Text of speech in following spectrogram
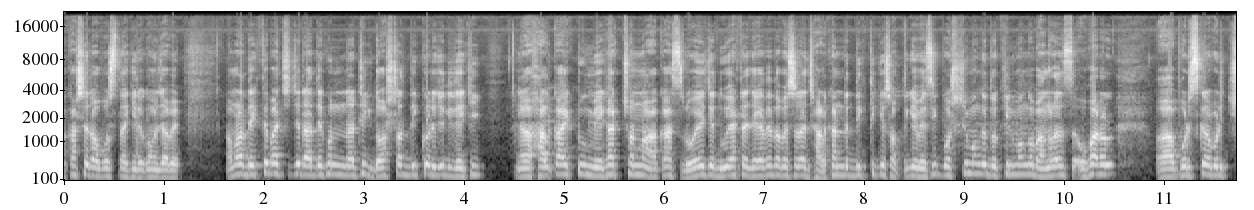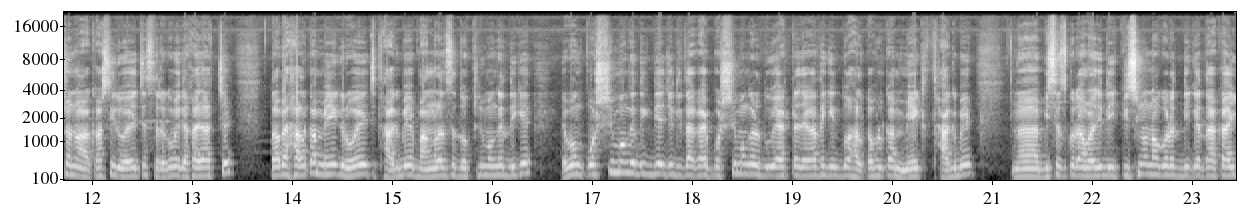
আকাশের অবস্থা কীরকম যাবে। আমরা দেখতে পাচ্ছি যেটা দেখুন ঠিক দশটার দিক করে যদি দেখি হালকা একটু মেঘাচ্ছন্ন আকাশ রয়েছে দু একটা জায়গাতে, তবে সেটা ঝাড়খণ্ডের দিক থেকে সবথেকে বেশি। পশ্চিমবঙ্গে, দক্ষিণবঙ্গ, বাংলাদেশ ওভারঅল পরিষ্কার পরিচ্ছন্ন আকাশই রয়েছে, সেরকমই দেখা যাচ্ছে। তবে হালকা মেঘ রয়েছে, থাকবে বাংলাদেশের দক্ষিণবঙ্গের দিকে এবং পশ্চিমবঙ্গের দিক দিয়ে যদি তাকাই, পশ্চিমবঙ্গের দু একটা জায়গাতে কিন্তু হালকা ফুলকা মেঘ থাকবে। বিশেষ করে আমরা যদি কৃষ্ণনগরের দিকে তাকাই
